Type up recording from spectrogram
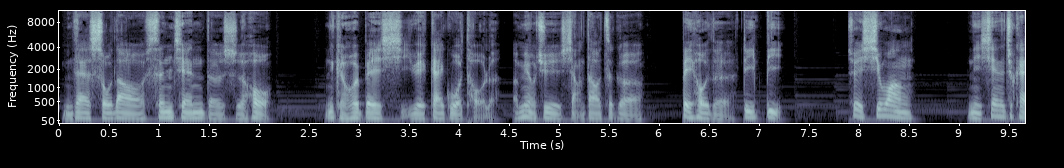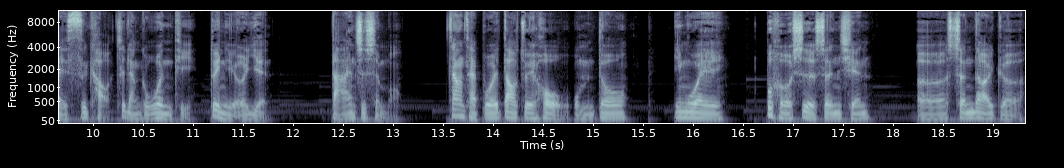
你在收到升迁的时候，你可能会被喜悦盖过头了，而没有去想到这个背后的利弊。所以希望你现在就开始思考这两个问题对你而言答案是什么，这样才不会到最后我们都因为不合适的升迁而升到一个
